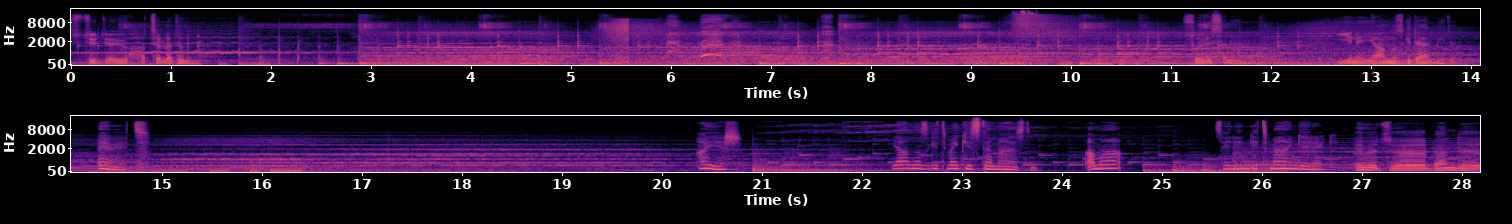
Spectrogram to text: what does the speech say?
stüdyoyu hatırladın mı? Söylesene. Yine yalnız gider miydin? Evet. Hayır. Yalnız gitmek istemezdim. Ama senin gitmen gerek. Evet, e, ben de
